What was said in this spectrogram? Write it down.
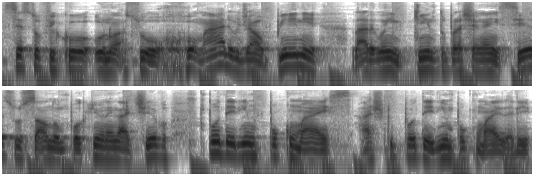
Sexto ficou o nosso Romário de Alpine, largou em quinto para chegar em sexto, o saldo um pouquinho negativo, poderia um pouco mais, acho que poderia um pouco mais ali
